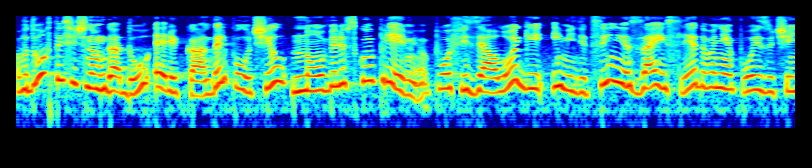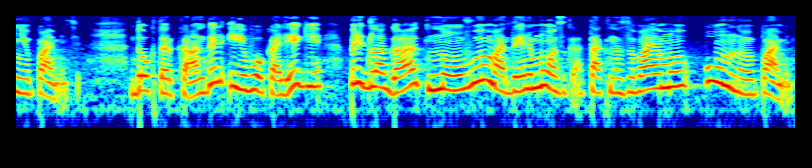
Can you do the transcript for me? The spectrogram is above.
в 2000 году Эрик Кандель получил Нобелевскую премию по физиологии и медицине за исследования по изучению памяти. Доктор Кандель и его коллеги предлагают новую модель мозга, так называемую умную память.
